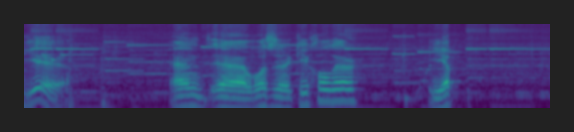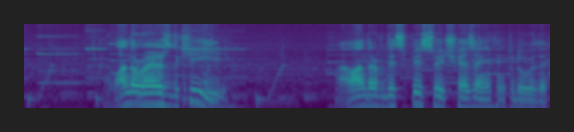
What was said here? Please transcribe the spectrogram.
yeah! And uh, was there a keyhole there? Yep. Wonder where's the key. I wonder if this P-switch has anything to do with it.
